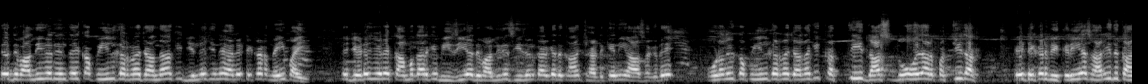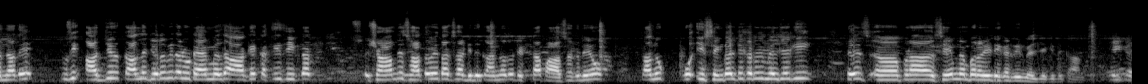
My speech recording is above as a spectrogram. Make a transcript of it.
ਤੇ ਦੀਵਾਲੀ ਦੇ ਦਿਨ ਤੇ ਇੱਕ ਅਪੀਲ ਕਰਨਾ ਚਾਹੁੰਦਾ ਕਿ ਜਿੰਨੇ ਜਿੰਨੇ ਹਲੇ ਟਿਕਟ ਨਹੀਂ ਪਾਈ ਤੇ ਜਿਹੜੇ ਜਿਹੜੇ ਕੰਮ ਕਰਕੇ ਬਿਜ਼ੀ ਆ ਦੀਵਾਲੀ ਦੇ ਸੀਜ਼ਨ ਕਰਕੇ ਦੁਕਾਨ ਛੱਡ ਕੇ ਨਹੀਂ ਆ ਸਕਦੇ, ਉਹਨਾਂ ਨੂੰ ਇੱਕ ਅਪੀਲ ਕਰਨਾ ਚਾਹੁੰਦਾ ਕਿ 31 10 2025 ਤੱਕ ਇਹ ਟਿਕਟ ਵਿਕ ਰਹੀ ਹੈ ਸਾਰੀ ਦੁਕਾਨਾਂ ਤੇ। ਤੁਸੀਂ ਅੱਜ ਕੱਲ ਜਦੋਂ ਵੀ ਤੁਹਾਨੂੰ ਟਾਈਮ ਮਿਲਦਾ ਆ ਕੇ 31 ਤਰੀਕ ਤੱਕ ਸ਼ਾਮ ਦੇ 7 ਵਜੇ ਤੱਕ ਸਾਡੀ ਦੁਕਾਨਾਂ ਤੋਂ ਟਿਕਟਾਂ ਪਾ ਸਕਦੇ ਹੋ। ਤੁਹਾਨੂੰ ਕੋਈ ਸਿੰਗਲ ਟਿਕਟ ਵੀ ਮਿਲ ਜੇਗੀ ਤੇ ਆਪਣਾ ਸੇਮ ਨੰਬਰ ਵਾਲੀ ਟਿਕਟ ਵੀ ਮਿਲ ਜੇਗੀ ਦੁਕਾਨ ਤੇ। ਠੀਕ ਹੈ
